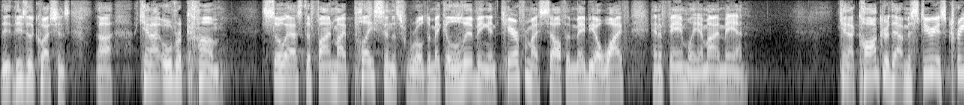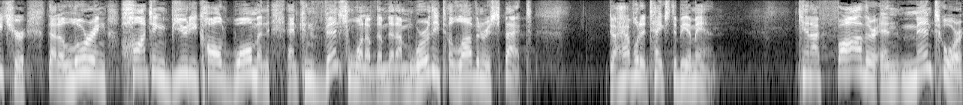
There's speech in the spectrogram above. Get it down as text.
these are the questions uh, Can I overcome so as to find my place in this world, to make a living and care for myself and maybe a wife and a family? Am I a man? Can I conquer that mysterious creature, that alluring, haunting beauty called woman, and convince one of them that I'm worthy to love and respect? Do I have what it takes to be a man? Can I father and mentor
